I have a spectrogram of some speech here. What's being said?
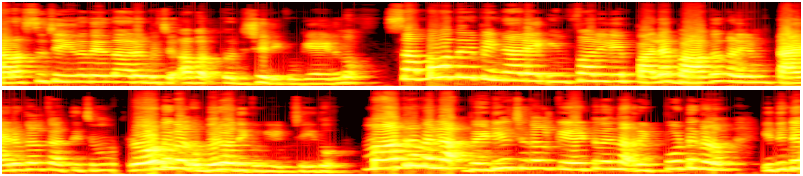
അറസ്റ്റ് ചെയ്യുന്നത് എന്നാരോപിച്ച് അവർ പ്രതിഷേധിക്കുകയായിരുന്നു. സംഭവത്തിന് പിന്നാലെ ഇംഫാലിലെ പല ഭാഗങ്ങളിലും ടയറുകൾ കത്തിച്ചും റോഡുകൾ ഉപരോധിക്കുകയും ചെയ്തു. മാത്രമല്ല വെടിയൊച്ചകൾ കേട്ടുവെന്ന റിപ്പോർട്ടുകളും ഇതിന്റെ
